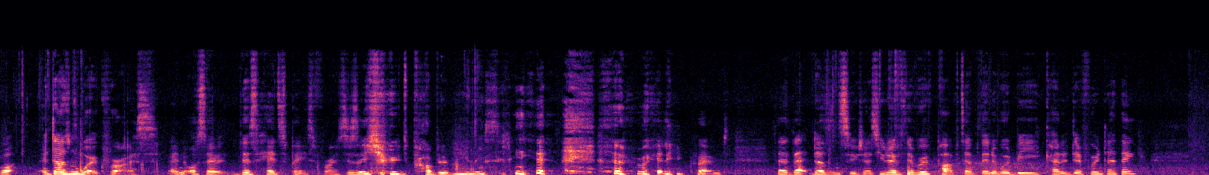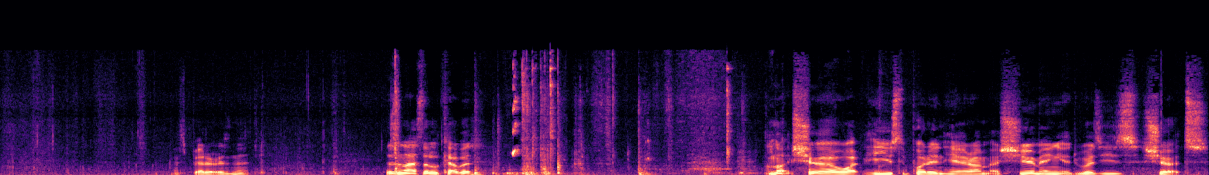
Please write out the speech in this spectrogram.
well, it doesn't work for us, and also this headspace for us is a huge problem. You know, sitting here really cramped. So that doesn't suit us. You know, if the roof popped up, then it would be kind of different. I think. That's better, isn't it? This is a nice little cupboard. I'm not sure what he used to put in here. I'm assuming it was his shirts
